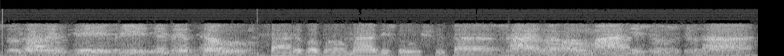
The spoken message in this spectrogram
सुखवृद्धि प्रीतिवृद्धौ। सार्वभौमादिषु श्रुता। सार्वभौमादिषु श्रुता।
